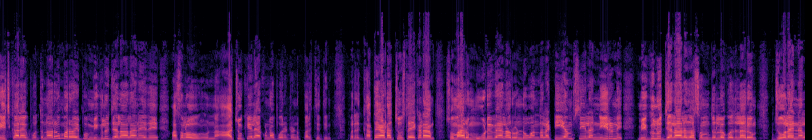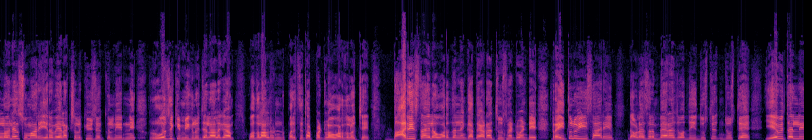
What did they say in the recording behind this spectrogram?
రీచ్ కాలేకపోతున్నారు. మరోవైపు మిగులు జలాలు అనేది అసలు ఆచూకీ లేకుండా పోయినటువంటి పరిస్థితి. మరి గత ఏడాది చూస్తే ఇక్కడ సుమారు మూడు వేల రెండు వందల టీఎంసీల నీరుని మిగులు జలాలుగా సముద్రంలోకి వదిలారు. జూలై నెలలోనే సుమారు ఇరవై లక్షల క్యూసెక్కుల నీరుని రోజుకి మిగులు జలాలుగా వదలాల్సిన పరిస్థితి అప్పట్లో వరదలు వచ్చాయి. భారీ స్థాయిలో వరదల్ని గత ఏడాది చూసినటువంటి రైతులు ఈసారి ధవళేశ్వరం బ్యారేజ్ వద్ద ఈ దుస్థితిని చూస్తే ఏవి తల్లి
